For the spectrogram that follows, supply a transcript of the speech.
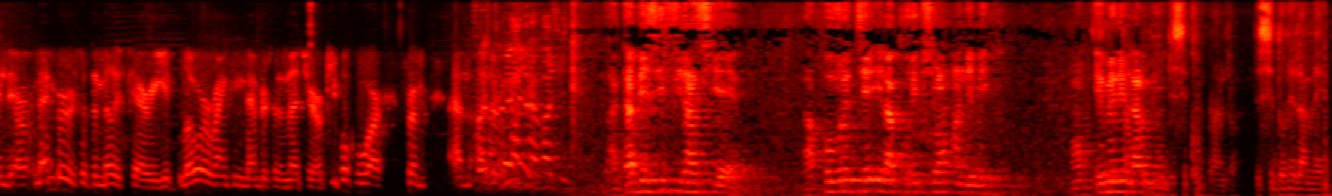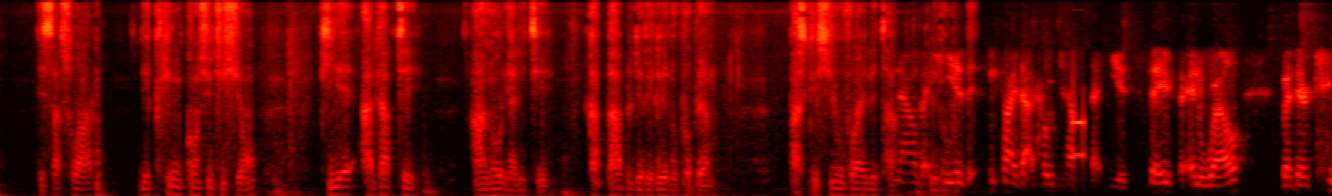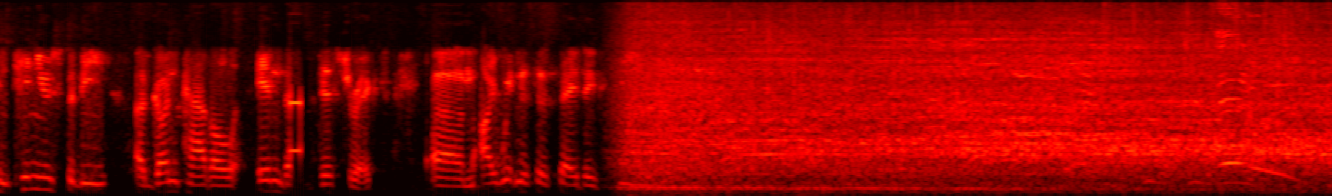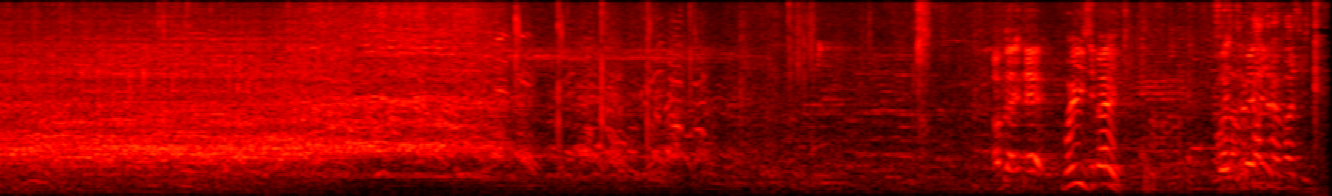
and there are members of the military, lower ranking members of the military, or people who are from um, other. La gabegie financière, la pauvreté et la corruption endémique ont émené l'armée de se comprendre, de se donner la main, de s'asseoir, d'écrire une constitution qui est adaptée à nos réalités, capable de régler nos problèmes. Parce que si vous voyez l'état Now that de nos he is inside that hotel, that he is safe and well, but there continues to be a gun battle in that district. Um, eyewitnesses say they've Moïse, hey. Voilà, le cadre, vas-y.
